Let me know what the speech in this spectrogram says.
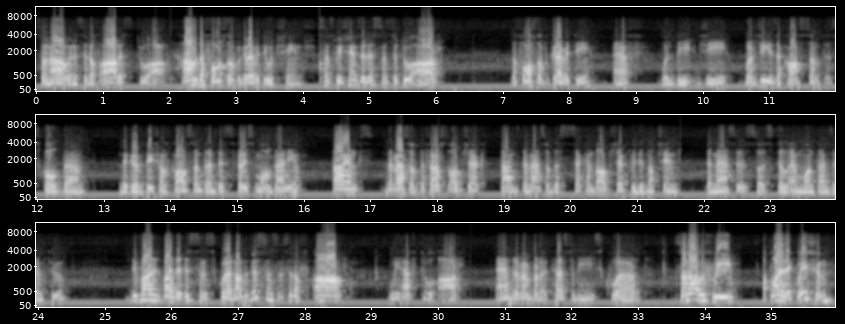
So now instead of r, it's 2r. How the force of gravity would change? Since we change the distance to 2r, the force of gravity, F, will be g, where g is a constant. It's called um, the gravitational constant and this very small value, times the mass of the first object times the mass of the second object. We did not change the masses, so it's still m1 times m2, divided by the distance squared. Now the distance instead of r, we have 2r, and remember it has to be squared. So now if we apply the equation,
